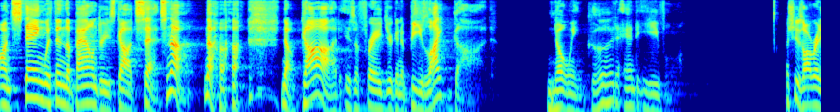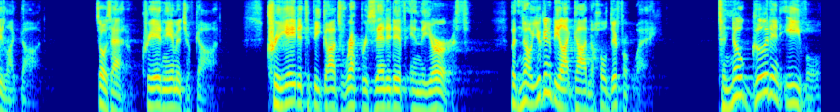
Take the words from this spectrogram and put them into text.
on staying within the boundaries God sets. No, no, no. God is afraid you're going to be like God, knowing good and evil. But she's already like God. So is Adam, created in the image of God, created to be God's representative in the earth. But no, you're going to be like God in a whole different way. To know good and evil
